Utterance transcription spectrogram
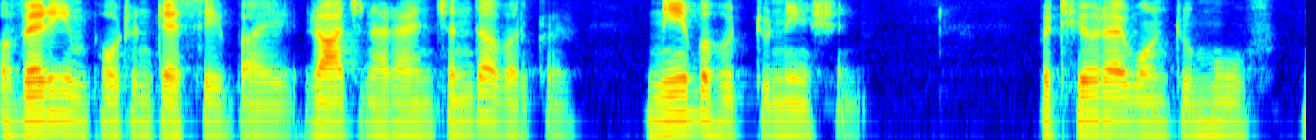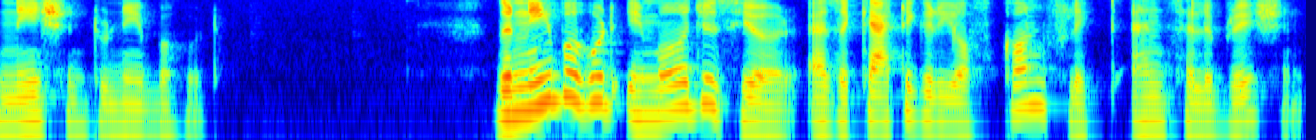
a very important essay by Raj Narayan Chandavarkar, Neighborhood to Nation. But here I want to move nation to neighborhood. The neighborhood emerges here as a category of conflict and celebration,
